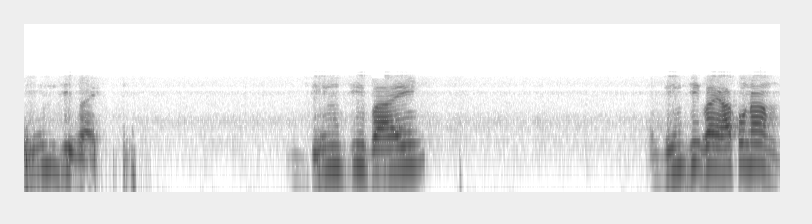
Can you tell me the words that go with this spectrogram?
ભીમજીભાઈ. ભીમજીભાઈ. ભીમજીભાઈ આખું નામ?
